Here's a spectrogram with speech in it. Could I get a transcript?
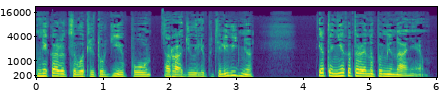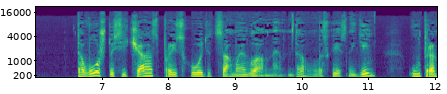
мне кажется, вот литургия по радио или по телевидению – это некоторое напоминание того, что сейчас происходит самое главное. Да, воскресный день, утро,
